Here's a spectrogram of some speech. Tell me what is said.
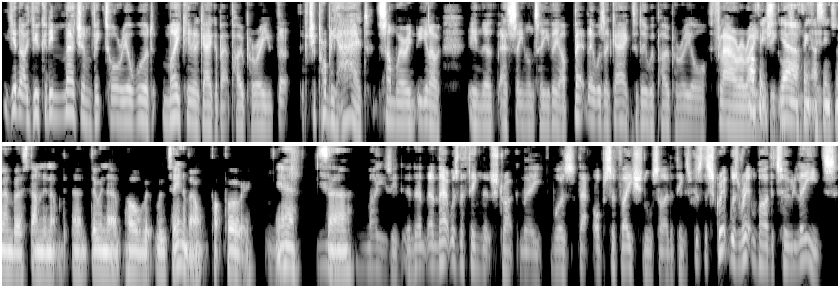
You know, you could imagine Victoria Wood making a gag about potpourri that she probably had somewhere in, you know, in the as seen on TV. I bet there was a gag to do with potpourri or flower I arranging. think, she, yeah, I think I seem to remember standing up uh, doing a whole routine about potpourri. Yeah, it's, uh, amazing. And, and and that was the thing that struck me was that observational side of things because the script was written by the two leads.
